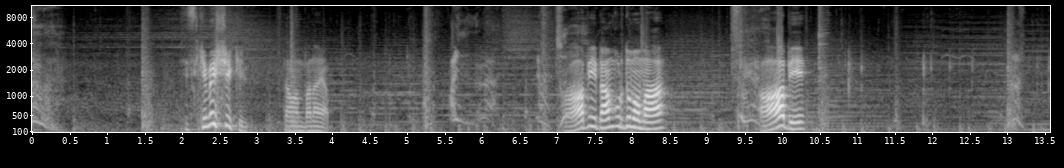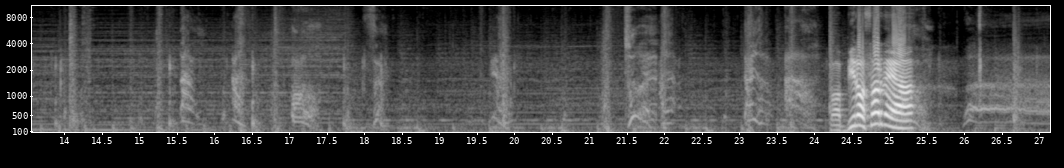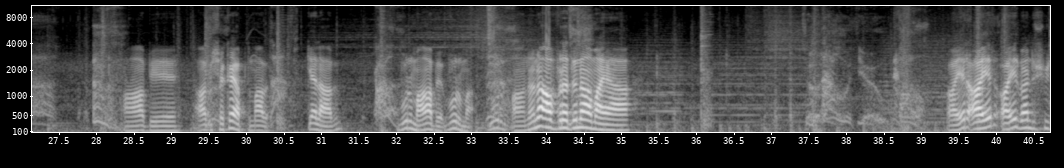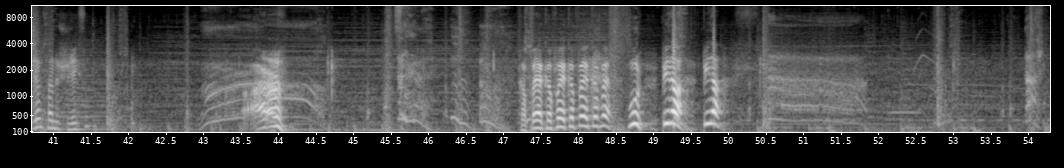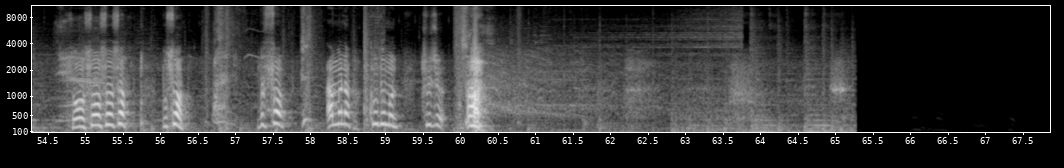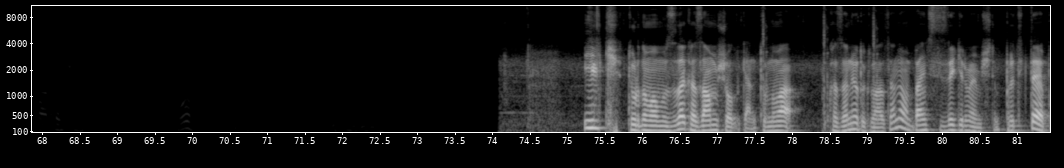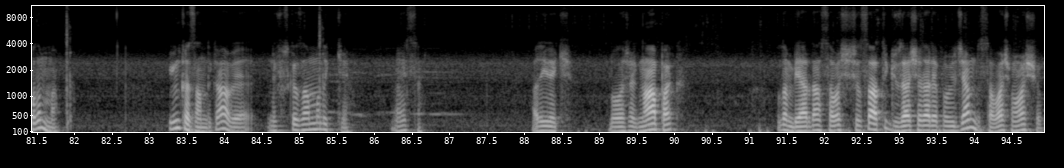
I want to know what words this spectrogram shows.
Siz kime şekil? Tamam bana yap. Abi ben vurdum ama. Abi. Bir hasar ne ya? Abi. Abi şaka yaptım abi. Gel abi. Vurma abi vurma. Vurma. Ananı avradını ama ya. Hayır hayır hayır ben düşmeyeceğim sen düşeceksin. Arr! Kafaya kafaya kafaya kafaya. Vur. Bir daha bir daha. Son son son son. Bu son. Bu son. Amına kudumun çocuğu. Ah! İlk turnuvamızı da kazanmış olduk. Yani turnuva kazanıyorduk zaten ama ben sizde girmemiştim. Pratikte yapalım mı? Ün kazandık abi. Nüfus kazanmadık ki. Neyse. Hadi gidelim. Dolaşak. Ne yapak? Ulan bir yerden savaş açılsa artık güzel şeyler yapabileceğim de savaş mavaş yok.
